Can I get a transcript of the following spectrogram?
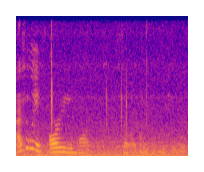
Actually, it's already marked, so I don't even need to look.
